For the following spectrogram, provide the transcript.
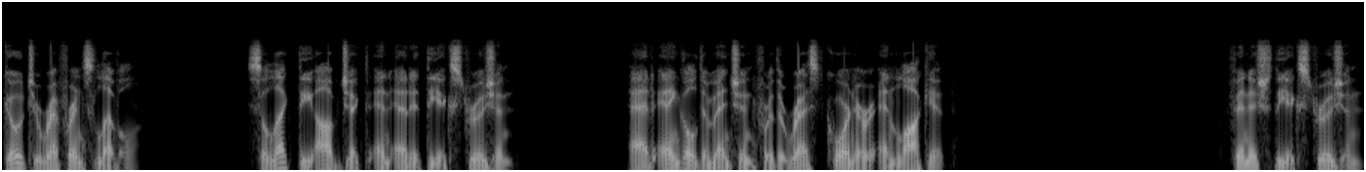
Go to reference level. Select the object and edit the extrusion. Add angle dimension for the rest corner and lock it. Finish the extrusion.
